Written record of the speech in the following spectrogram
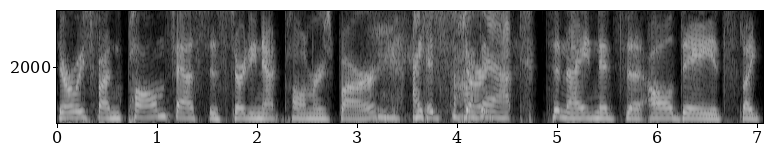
they're always fun. Palm Fest is starting at Palmer's Bar. I saw that. tonight, and it's uh, all day. It's like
